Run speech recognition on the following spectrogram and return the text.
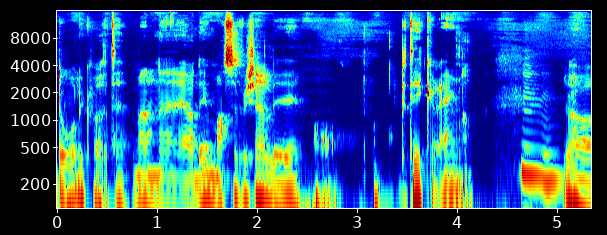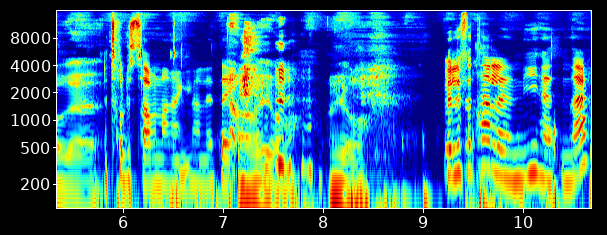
dårlig kvalitet. Men eh, ja, det er masse forskjellige butikker i England. Mm. Du har eh, Jeg tror du savner England litt. Ja, Jeg. Ja, ja, det. Vil du fortelle nyheten der?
